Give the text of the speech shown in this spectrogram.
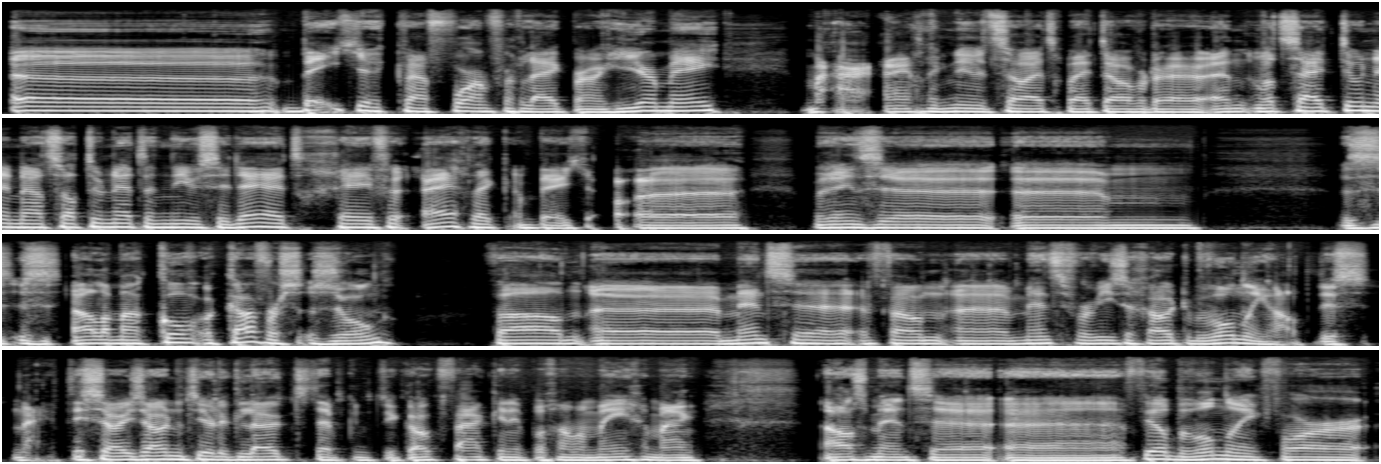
Een beetje qua vorm vergelijkbaar hiermee. Maar eigenlijk nu het zo uitgebreid over de. En wat zij toen inderdaad, ze had toen net een nieuwe CD uitgegeven. Eigenlijk een beetje. Uh, waarin ze. Um, allemaal covers zong. Van, uh, mensen, van uh, mensen voor wie ze grote bewondering had. Dus nou, het is sowieso natuurlijk leuk. Dat heb ik natuurlijk ook vaak in het programma meegemaakt. Als mensen veel bewondering voor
